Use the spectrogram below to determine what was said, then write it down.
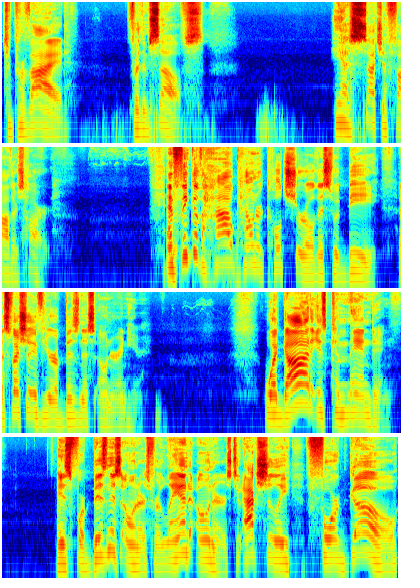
to provide for themselves. He has such a father's heart. And think of how countercultural this would be, especially if you're a business owner in here. What God is commanding is for business owners, for land owners to actually forego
